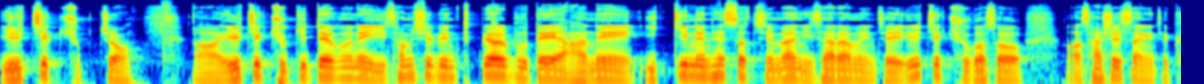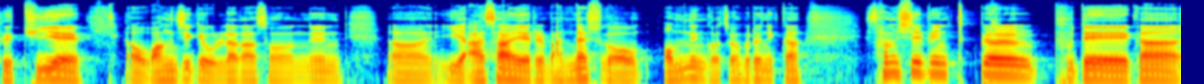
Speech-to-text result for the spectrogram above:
일찍 죽죠. 어, 일찍 죽기 때문에 이 30인 특별 부대 안에 있기는 했었지만 이 사람은 이제 일찍 죽어서 어, 사실상 이제 그 뒤에 어, 왕직에 올라가서는 어, 이 아사엘을 만날 수가 없, 없는 거죠. 그러니까 30인 특별 부대가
